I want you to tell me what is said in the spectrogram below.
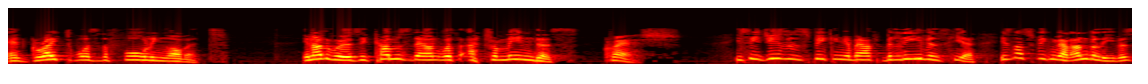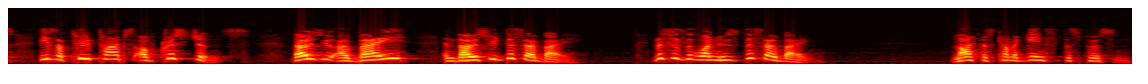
And great was the falling of it. In other words, it comes down with a tremendous crash. You see, Jesus is speaking about believers here. He's not speaking about unbelievers. These are two types of Christians. Those who obey and those who disobey. This is the one who's disobeying. Life has come against this person.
